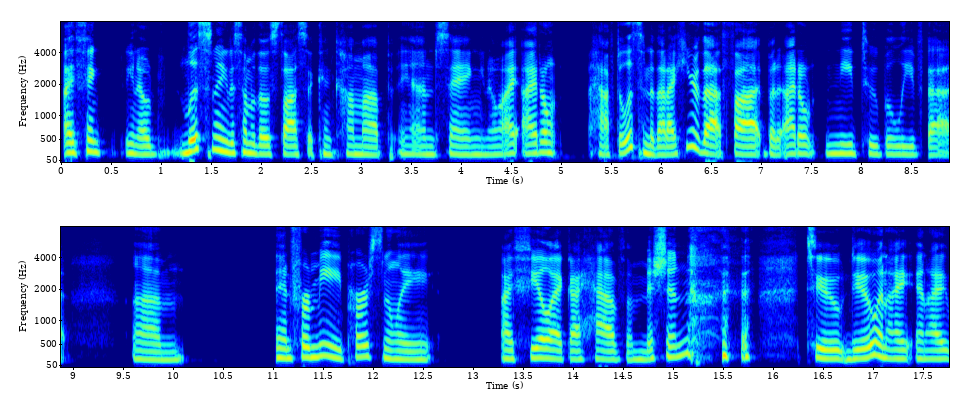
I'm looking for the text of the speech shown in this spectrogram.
i think you know, listening to some of those thoughts that can come up and saying, you know, I, I don't have to listen to that. I hear that thought, but I don't need to believe that. Um, and for me personally, I feel like I have a mission to do and I and I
